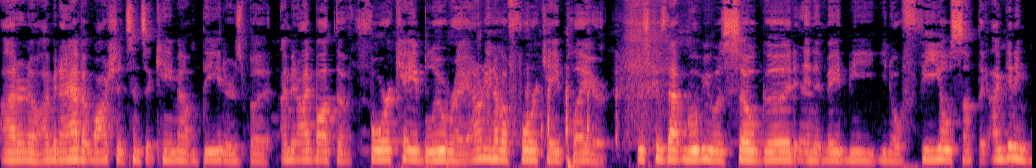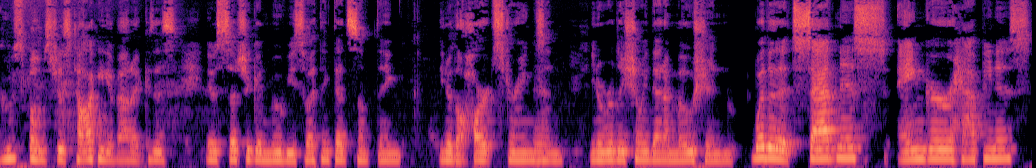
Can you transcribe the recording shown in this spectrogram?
I don't know. I mean, I haven't watched it since it came out in theaters, but I mean, I bought the 4K Blu-ray. I don't even have a 4K player just because that movie was so good and it made me, you know, feel something. I'm getting goosebumps just talking about it because it's it was such a good movie. So I think that's something, you know, the heartstrings yeah. and you know, really showing that emotion, whether it's sadness, anger, happiness,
